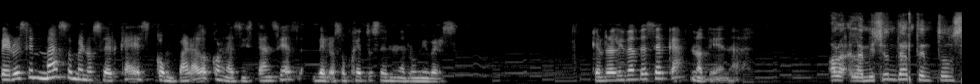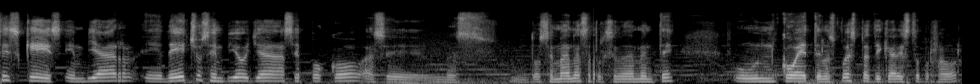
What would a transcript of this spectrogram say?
pero ese más o menos cerca es comparado con las distancias de los objetos en el universo, que en realidad de cerca no tiene nada. Ahora, la misión DART entonces, ¿qué es? Enviar, eh, de hecho se envió ya hace poco, hace unas dos semanas aproximadamente, un cohete. ¿Nos puedes platicar esto, por favor?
